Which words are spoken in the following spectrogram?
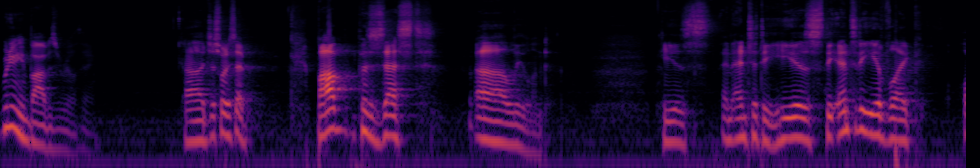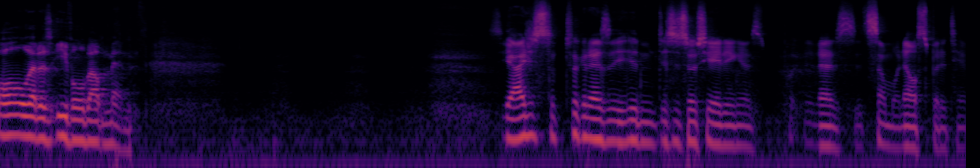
What do you mean Bob is a real thing? Uh, just what I said. Bob possessed uh, Leland. He is an entity. He is the entity of like all that is evil about men. Yeah, I just took it as him disassociating as putting it as it's someone else, but it's him.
